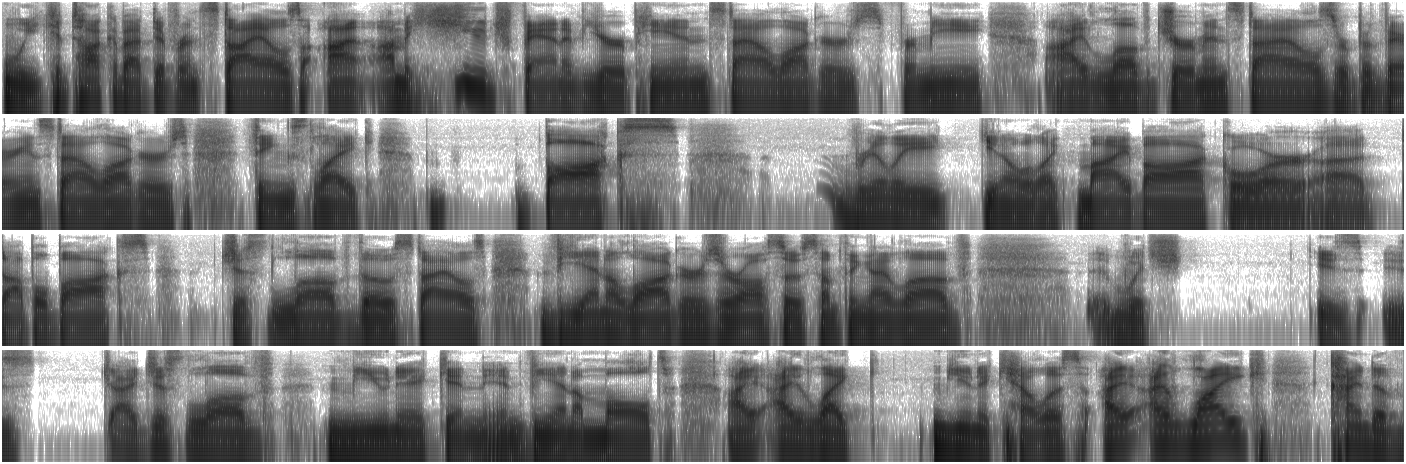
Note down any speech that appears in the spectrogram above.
we could talk about different styles. I, am a huge fan of European style lagers. For me, I love German styles or Bavarian style lagers. Things like Bock's, really, you know, like Maibock or uh, Doppelbocks. Just love those styles. Vienna lagers are also something I love, which is is I just love Munich and, and Vienna malt. I, I like Munich Helles. I, I like kind of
